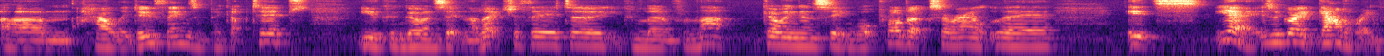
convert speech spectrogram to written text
um, how they do things and pick up tips. You can go and sit in the lecture theatre, you can learn from that. Going and seeing what products are out there. It's, yeah, it's a great gathering,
